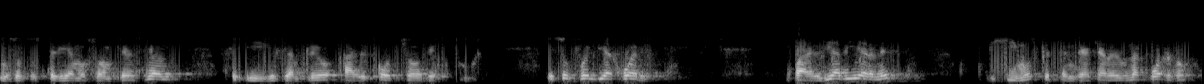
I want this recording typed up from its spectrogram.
nosotros pedíamos su ampliación y se amplió al 8 de octubre. Eso fue el día jueves. Para el día viernes dijimos que tendría que haber un acuerdo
